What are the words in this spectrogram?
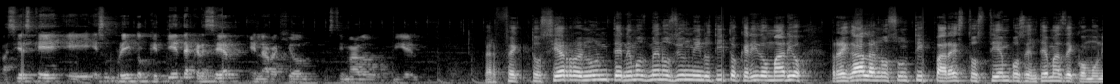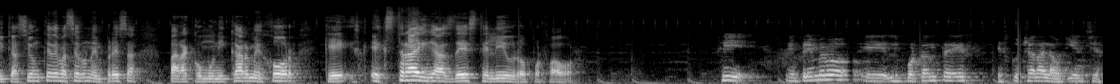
Así es que eh, es un proyecto que tiende a crecer en la región, estimado Miguel. Perfecto, cierro en un, tenemos menos de un minutito, querido Mario, regálanos un tip para estos tiempos en temas de comunicación, ¿qué debe hacer una empresa para comunicar mejor, que extraigas de este libro, por favor? Sí, en primero eh, lo importante es escuchar a la audiencia.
